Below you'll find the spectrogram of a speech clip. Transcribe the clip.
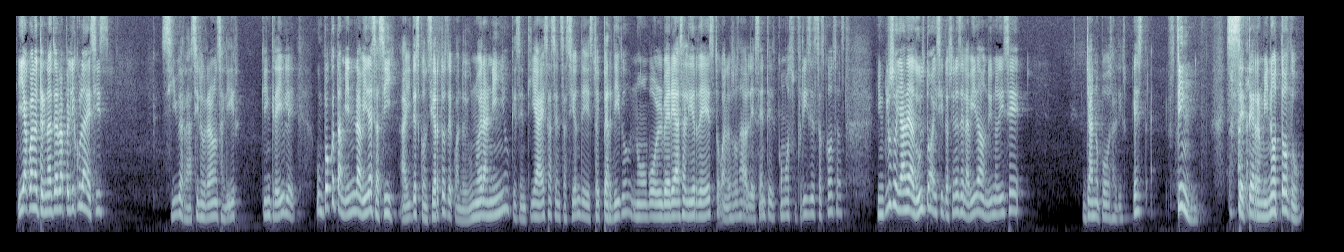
Y ya cuando terminas de ver la película decís, sí, ¿verdad? Sí lograron salir. Qué increíble. Un poco también la vida es así. Hay desconciertos de cuando uno era niño que sentía esa sensación de estoy perdido, no volveré a salir de esto. Cuando sos adolescente, ¿cómo sufrís estas cosas? Incluso ya de adulto hay situaciones de la vida donde uno dice, ya no puedo salir. Es fin. Se terminó todo.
